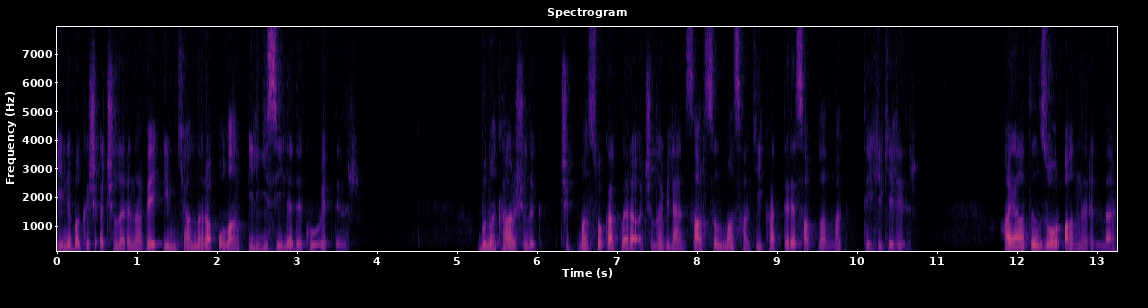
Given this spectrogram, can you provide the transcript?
yeni bakış açılarına ve imkanlara olan ilgisiyle de kuvvetlenir. Buna karşılık çıkmaz sokaklara açılabilen sarsılmaz hakikatlere saplanmak tehlikelidir. Hayatın zor anlarında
